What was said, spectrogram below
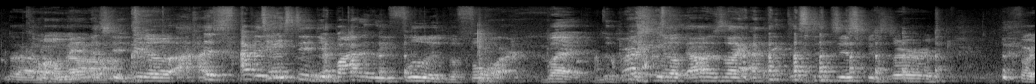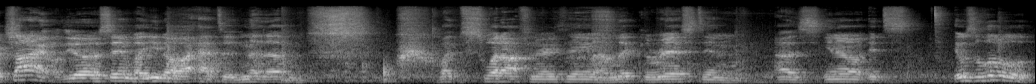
"Come on, man, that shit." You know, I, I, I've tasted your bodily fluids before, but the breast milk, I was like, I think this is just reserved for a child. You know what I'm saying? But you know, I had to nut up and wipe the sweat off and everything, and I licked the wrist, and I was, you know, it's, it was a little,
